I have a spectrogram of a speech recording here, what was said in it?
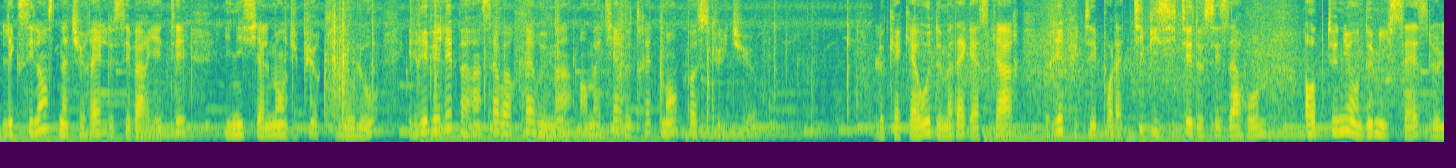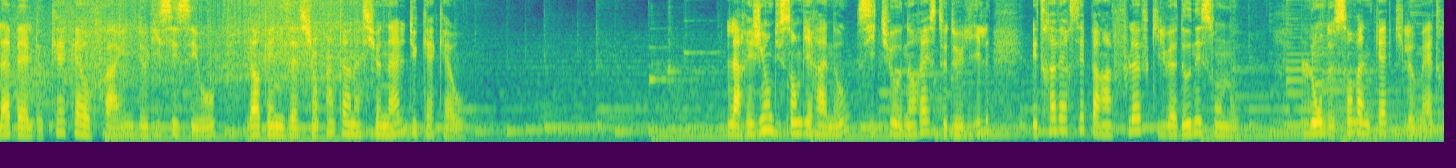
L'excellence naturelle de ces variétés, initialement du pur criollo, est révélée par un savoir-faire humain en matière de traitement post-culture. Le cacao de Madagascar, réputé pour la typicité de ses arômes, a obtenu en 2016 le label de Cacao Fine de l'ICCO, l'Organisation internationale du cacao. La région du Sambirano, située au nord-est de l'île, est traversée par un fleuve qui lui a donné son nom. Long de 124 km,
